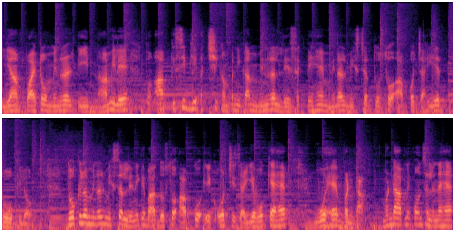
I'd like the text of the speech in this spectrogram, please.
या वाइटो मिनरल टी ना मिले तो आप किसी भी अच्छी कंपनी का मिनरल ले सकते हैं। मिनरल मिक्सचर दोस्तों आपको चाहिए दो किलो। दो किलो मिनरल मिक्सचर लेने के बाद दोस्तों आपको एक और चीज़ चाहिए, वो क्या है? वो है वंडा। वंडा आपने कौन सा लेना है?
